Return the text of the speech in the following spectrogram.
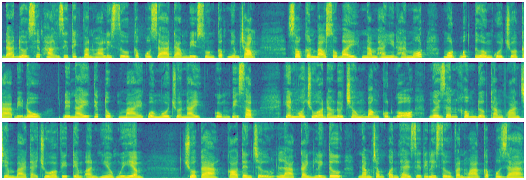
đã được xếp hạng di tích văn hóa lịch sử cấp quốc gia đang bị xuống cấp nghiêm trọng. Sau cơn bão số 7 năm 2021, một bức tường của chùa Cả bị đổ. Đến nay, tiếp tục mái của ngôi chùa này cũng bị sập. Hiện ngôi chùa đang được chống bằng cột gỗ, người dân không được tham quan chiêm bái tại chùa vì tiềm ẩn nhiều nguy hiểm. Chùa Cả có tên chữ là Cảnh Linh Tự, nằm trong quần thể di tích lịch sử văn hóa cấp quốc gia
